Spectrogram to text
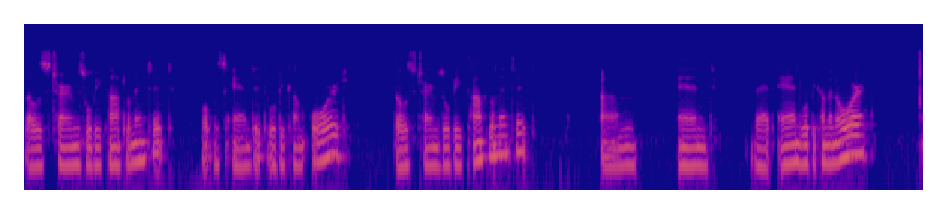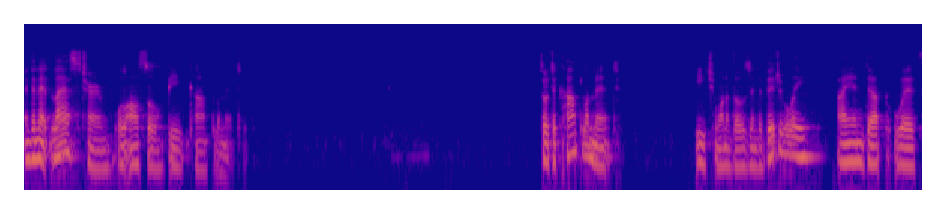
Those terms will be complemented. What was anded will become ored. Those terms will be complemented. Um, and that and will become an or. And then that last term will also be complemented. So to complement each one of those individually, I end up with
